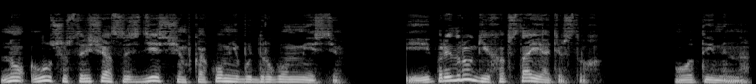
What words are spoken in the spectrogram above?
Но лучше встречаться здесь, чем в каком-нибудь другом месте. И при других обстоятельствах. Вот именно.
